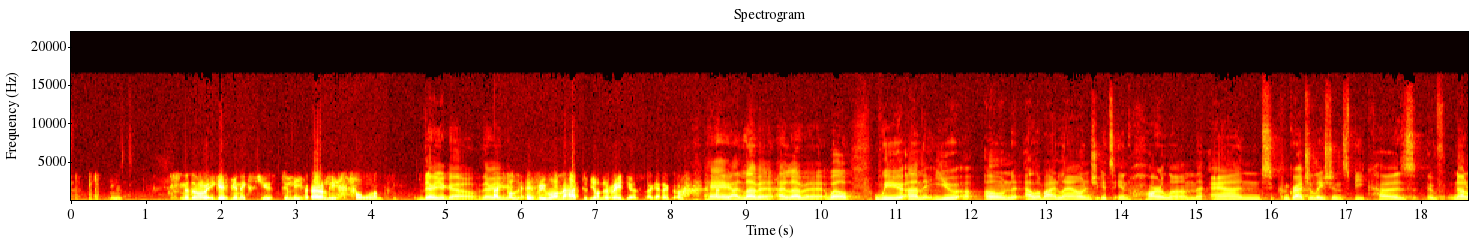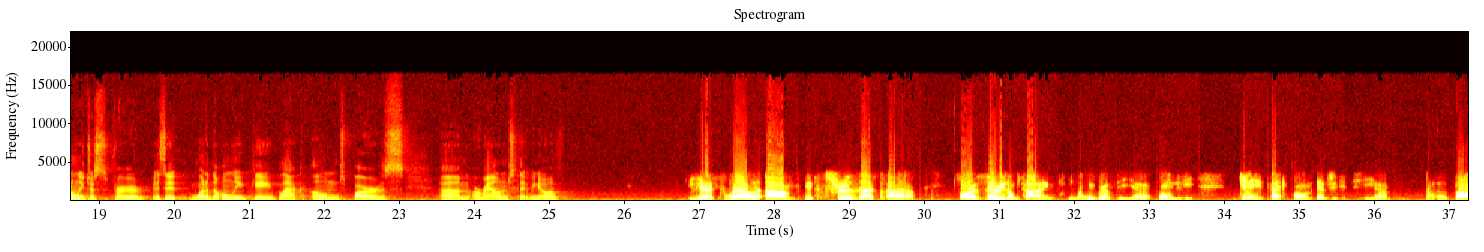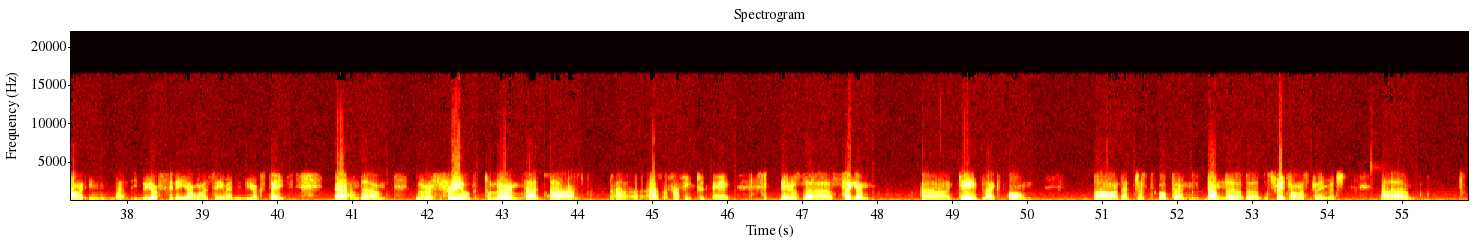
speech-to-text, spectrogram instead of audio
No, don't worry. It gave me an excuse to leave early for once. There you go. There I you told everyone I had to be on the radio, so I gotta go. hey, I love it. I love it. Well, we, um, you own Alibi Lounge. It's in Harlem, and congratulations because not only just for is it one of the only gay black-owned bars um, around that we know of. Yes, well, um, it's true that uh, for a very long time, you know, we were the uh, only gay black-owned LGBT uh, uh, bar in, in New York City. I want to say even in New York State, and um, we were thrilled to learn that um, uh, as of I think today, there's a second uh, gay black-owned bar that just opened down the, the, the street from us, pretty much. Um,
